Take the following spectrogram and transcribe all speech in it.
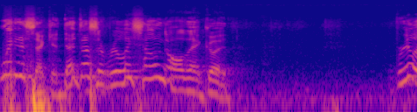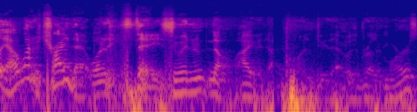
wait a second, that doesn't really sound all that good. Really, I want to try that one of these days. No, I, I don't want to do that with Brother Morris.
